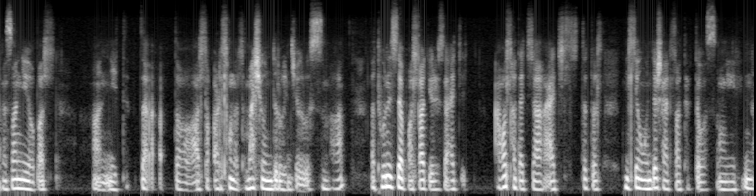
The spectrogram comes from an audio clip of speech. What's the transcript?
Amazon-ы бол нийт одоо орлого нь бол маш өндөр хэмжээгээр өссөн байгаа. Түүнээсээ болоод ерөөсөө агуулгад ажиллаж байгаа ажилчдад бол нэлээд өндөр шаардлага тавьдаг болсон. Энэ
